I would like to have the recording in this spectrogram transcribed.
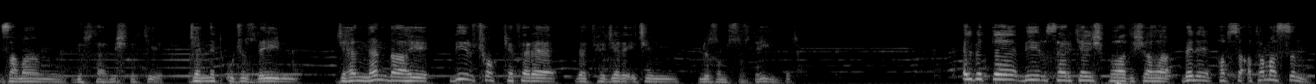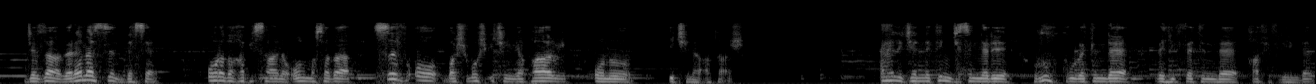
Zaman göstermiştir ki cennet ucuz değil, cehennem dahi birçok kefere ve fecere için lüzumsuz değildir. Elbette bir serkeş padişaha beni hapse atamazsın, ceza veremezsin dese, orada hapishane olmasa da sırf o başıboş için yapar, onu içine atar. Ehl cennetin cisimleri ruh kuvvetinde ve hiffetinde, hafifliğinde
